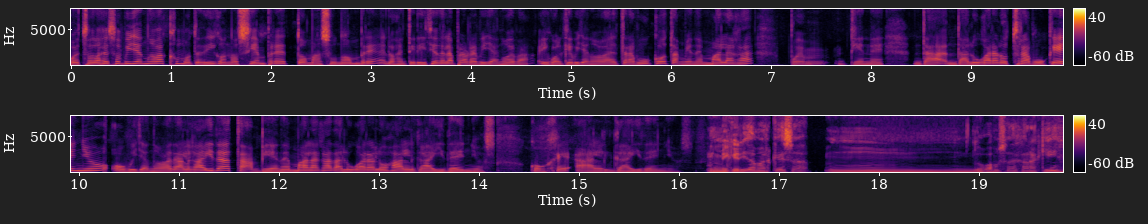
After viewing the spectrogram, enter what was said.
Pues todos esos Villanuevas, como te digo, no siempre toman su nombre, los gentilicios de la palabra Villanueva. Igual que Villanueva del Trabuco, también en Málaga, pues tiene, da, lugar a los trabuqueños, o Villanueva de Algaida, también en Málaga, da lugar a los algaideños, con G, algaideños. Mi querida marquesa, mm, lo vamos a dejar aquí.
